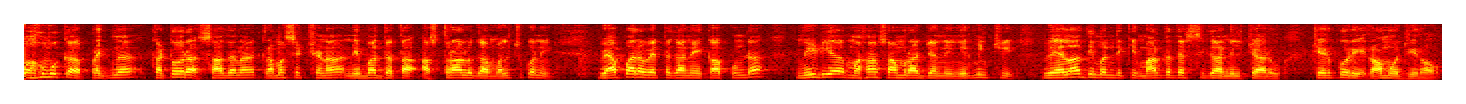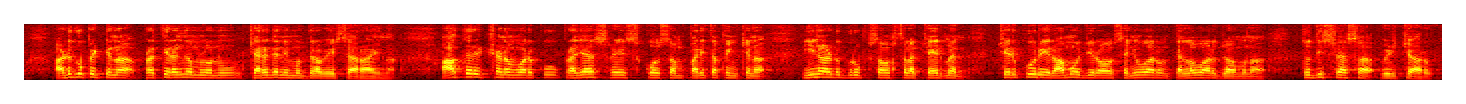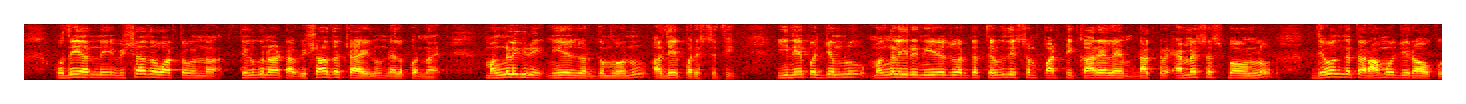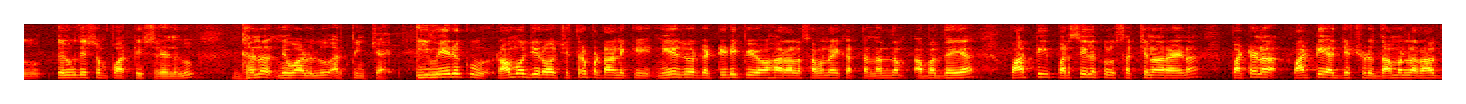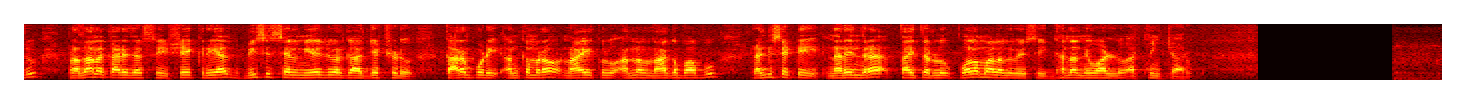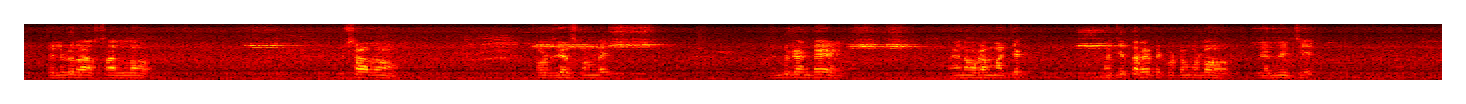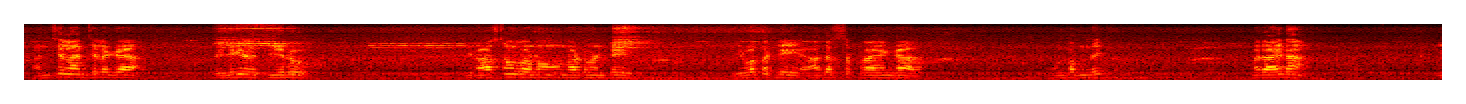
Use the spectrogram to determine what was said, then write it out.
బహుముఖ ప్రజ్ఞ కఠోర సాధన క్రమశిక్షణ నిబద్ధత అస్త్రాలుగా మలుచుకొని వ్యాపారవేత్తగానే కాకుండా మీడియా మహాసామ్రాజ్యాన్ని నిర్మించి వేలాది మందికి మార్గదర్శిగా నిలిచారు చెరుకూరి రామోజీరావు. అడుగుపెట్టిన ప్రతి రంగంలోనూ చెరగని ముద్ర వేశారు ఆయన. ఆఖరి క్షణం వరకు ప్రజాశ్రేయస్సు కోసం పరితపించిన ఈనాడు గ్రూప్ సంస్థల చైర్మన్ చెరుకూరి రామోజీరావు శనివారం తెల్లవారుజామున తుదిశ్వాస విడిచారు. ఉదయాన్నే విషాద వార్త ఉన్న తెలుగునాట విషాద ఛాయలు నెలకొన్నాయి. మంగళగిరి నియోజకవర్గంలోనూ అదే పరిస్థితి. ఈ నేపథ్యంలో మంగళగిరి నియోజకవర్గ తెలుగుదేశం పార్టీ కార్యాలయం డాక్టర్ ఎంఎస్ఎస్ భవన్లో దివంగత రామోజీరావుకు తెలుగుదేశం పార్టీ శ్రేణులు ఘన నివాళులు అర్పించాయి. ఈ మేరకు రామోజీరావు చిత్రపటానికి నియోజకవర్గ టీడీపీ వ్యవహారాల సమన్వయకర్త నందం అబద్దయ్య పార్టీ పరిశీలకులు సత్యనారాయణ పట్టణ పార్టీ అధ్యక్షుడు దామర్ల రాజు ప్రధాన కార్యదర్శి షేక్ రియాజ్ బీసీసీఎల్ నియోజకవర్గ అధ్యక్షుడు కారంపూడి అంకమరావు నాయకులు అన్నం నాగబాబు రంగిశెట్టి నరేంద్ర తదితరులు పూలమాలలు వేసి ఘన నివాళులు అర్పించారు. తెలుగు రాష్ట్రాల్లో విషాదం చోటు చేసుకుంది. ఎందుకంటే ఆయన ఒక మధ్య మధ్యతరగతి కుటుంబంలో జన్మించి అంచెలంచెలుగా వెలిగిన తీరు ఈ రాష్ట్రంలోనూ ఉన్నటువంటి యువతకి ఆదర్శప్రాయంగా ఉంటుంది. మరి ఆయన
